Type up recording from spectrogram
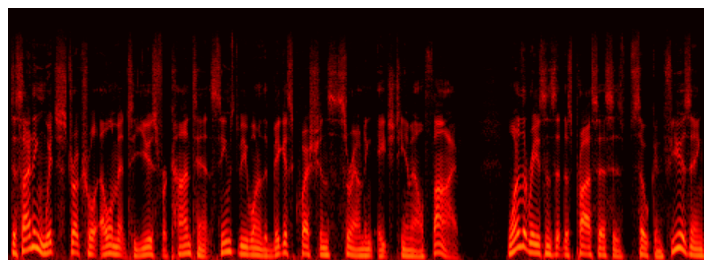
Deciding which structural element to use for content seems to be one of the biggest questions surrounding HTML5. One of the reasons that this process is so confusing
